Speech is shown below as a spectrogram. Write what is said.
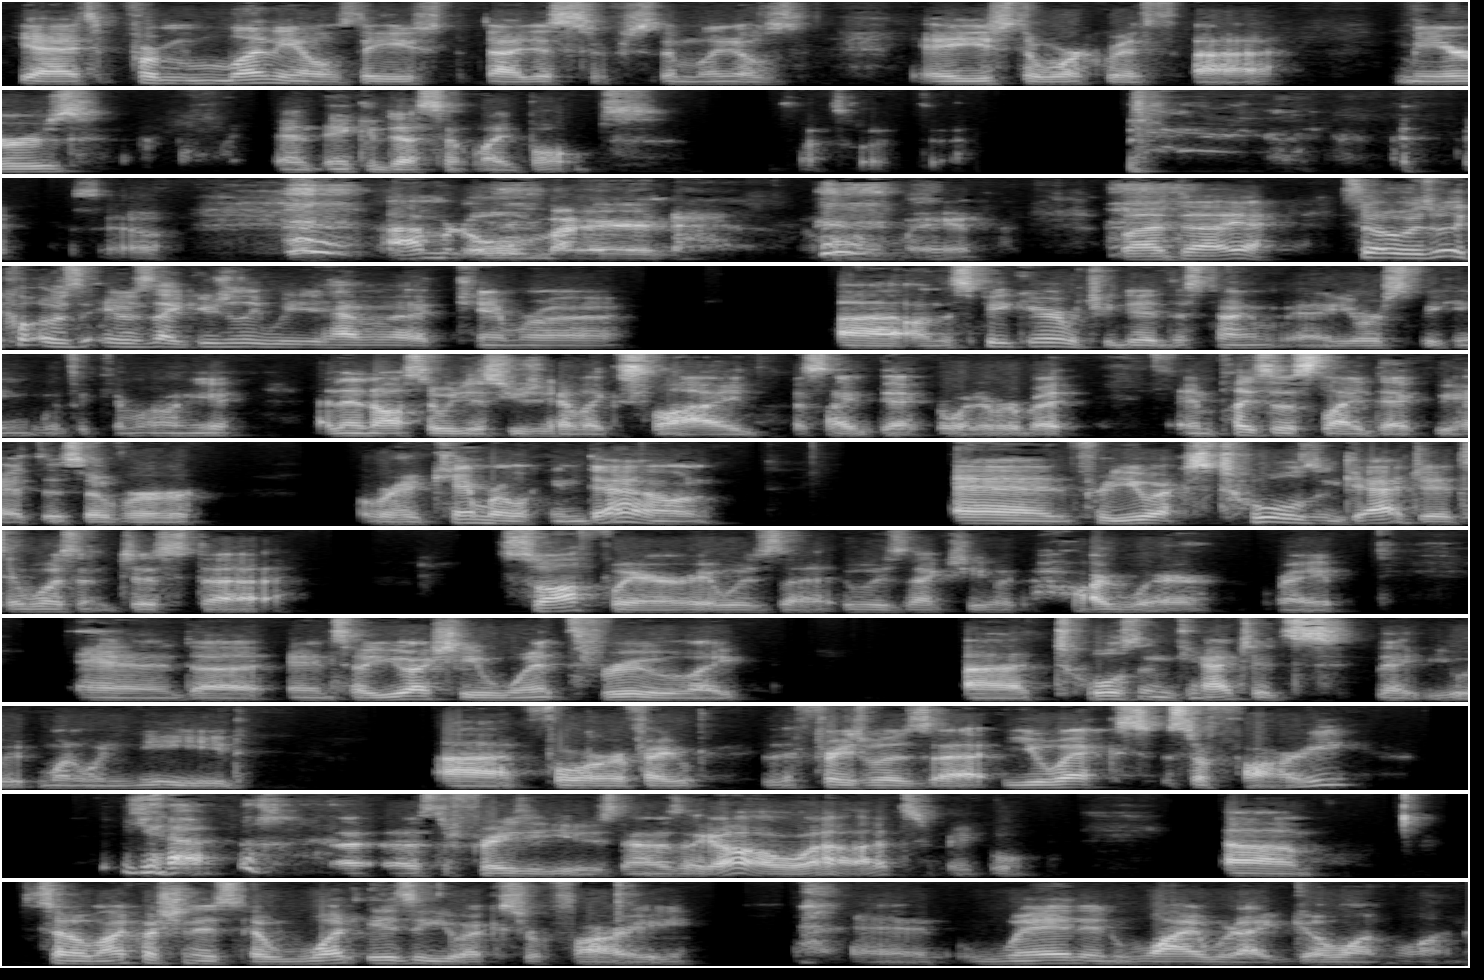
Yeah, it's for millennials. They used uh, just for millennials. It used to work with uh, mirrors and incandescent light bulbs. That's what. Uh, so I'm an old man. Oh man. But uh, yeah, so it was really cool. It was, it was like usually we have a camera uh, on the speaker, which we did this time. Uh, you were speaking with the camera on you, and then also we just usually have like slide a slide deck or whatever. But in place of the slide deck, we had this over overhead camera looking down. And for UX tools and gadgets, it wasn't just uh, software; it was uh, it was actually like hardware, right? And uh, and so you actually went through like uh, tools and gadgets that you would one would need uh, for if I the phrase was uh, UX Safari. Yeah, uh, that's the phrase he used. And I was like, oh wow, that's pretty cool. Um, so my question is, what is a UX Safari, and when and why would I go on one?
